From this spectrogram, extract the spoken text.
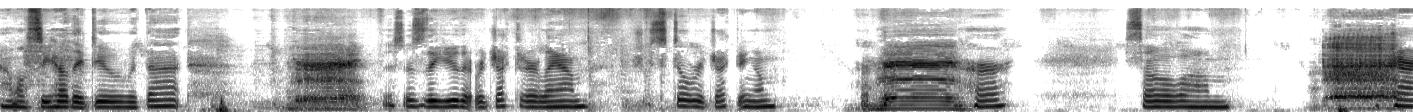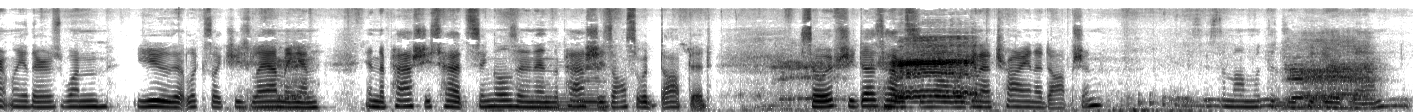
And we'll see how they do with that. This is the ewe that rejected her lamb. She's still rejecting them. Her. her. So, um, apparently there's one ewe that looks like she's lambing, and in the past she's had singles, and in the past she's also adopted. So if she does have a single, we're going to try an adoption. This is the mom with the droopy-eared lamb.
